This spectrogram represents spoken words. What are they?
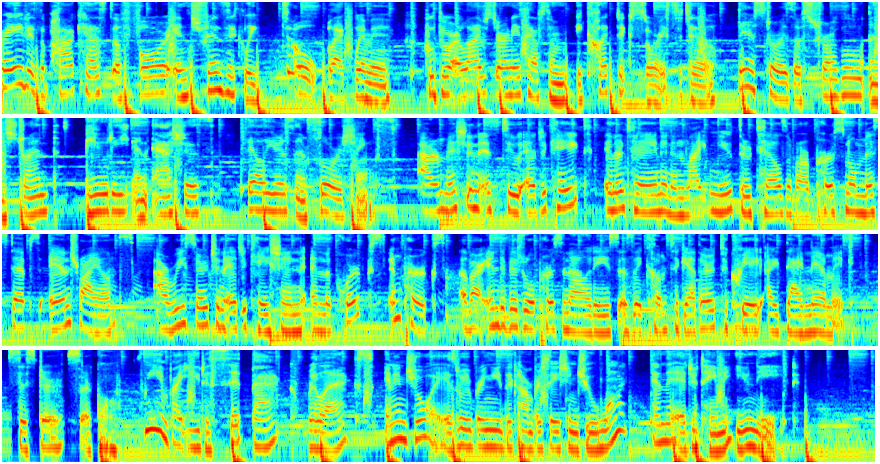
Krav is a podcast of four intrinsically dope black women who, through our lives' journeys, have some eclectic stories to tell. They are stories of struggle and strength, beauty and ashes, failures and flourishings. Our mission is to educate, entertain, and enlighten you through tales of our personal missteps and triumphs, our research and education, and the quirks and perks of our individual personalities as they come together to create a dynamic sister circle. We invite you to sit back, relax, and enjoy as we bring you the conversations you want and the edutainment you need.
